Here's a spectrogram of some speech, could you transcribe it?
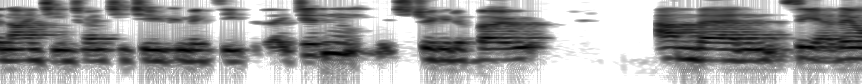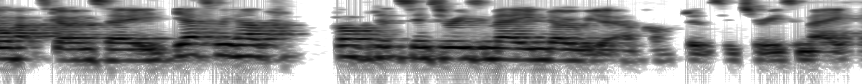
the 1922 committee that they didn't, which triggered a vote. And then, so yeah, they all had to go and say, yes, we have confidence in Theresa May. No, we don't have confidence in Theresa May.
